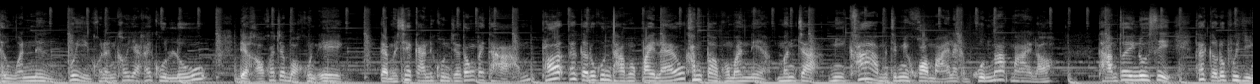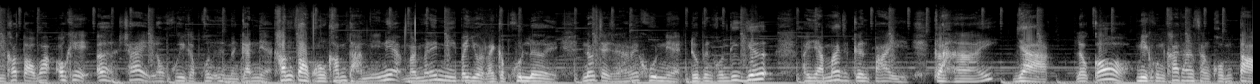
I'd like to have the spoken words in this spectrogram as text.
ถึงวันหนึ่ง ผู้หญิงคนนั้นเขาอยากให้คุณรู้ เดี๋ยวเขาก็จะบอกคุณเอง แต่ไม่ใช่การที่คุณจะต้องไปถาม เพราะถ้าเกิดว่าคุณถามออกไปแล้วคำตอบของมันเนี่ยมันจะมีค่ามันจะมีความหมายอะไรกับคุณมากมายเหรอถามตัวเองดูสิ ถ้าเกิดว่าผู้หญิงเขาตอบว่าโอเค เออใช่ เราคุยกับคนอื่นเหมือนกันเนี่ยคำตอบของคำถามนี้เนี่ยมันไม่ได้มีประโยชน์อะไรกับคุณเลย นอกจากจะทำให้คุณเนี่ยดูเป็นคนที่เยอะ พยายามมากจนเกินไป กระหาย อยากแล้วก็มีคุณค่าทางสังคมต่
